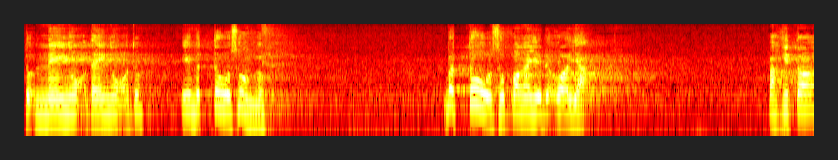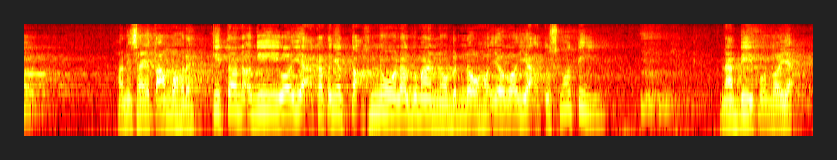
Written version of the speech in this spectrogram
tok nengok-tengok tu, eh betul sungguh. Betul supaya dia duk royak. Pas kita, ha, saya tambah dah, kita nak pergi royak katanya tak kena lagu mana, benda hak yang royak tu sengoti. Nabi pun royak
